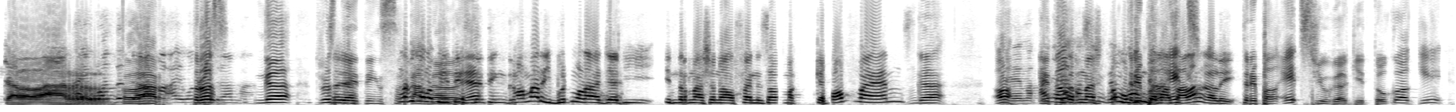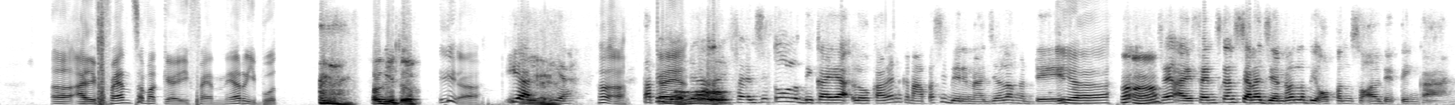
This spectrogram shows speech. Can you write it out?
kelar. I want the kelar. drama, I want Terus the drama. enggak, terus Oh, iya. dating Tapi kalau BTS dating drama ribut malah jadi international fans sama K-pop fans. enggak. Oh, makanya itu International mungkin gak masalah H. kali. Triple H juga gitu kok Ki. Eh, iFan sama K-fan-nya ribut. Oh gitu. Iya. Iya, Iya. Heeh. Tapi Kayak- beda, Oh. iFans itu lebih kayak lo kalian kenapa sih biarin aja lah ngedate. Iya. Heeh. Maksudnya iFans kan secara general lebih open soal dating kan.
